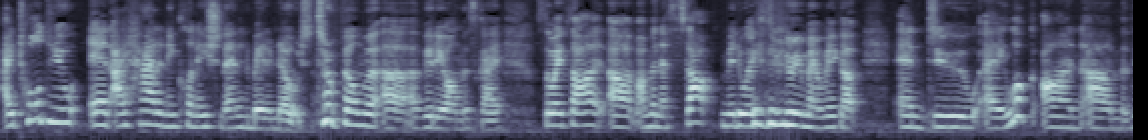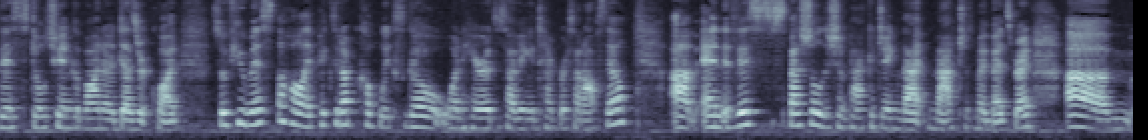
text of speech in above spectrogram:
I told you and I had an inclination and had made a note to film a, a video on this guy. So I thought um, I'm gonna stop midway through doing my makeup and do a look on um, this Dolce & Gabbana Desert Quad. So if you missed the haul, I picked it up a couple weeks ago when Harrods was having a 10% off sale. Um, and this special edition packaging that matches my bedspread um,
